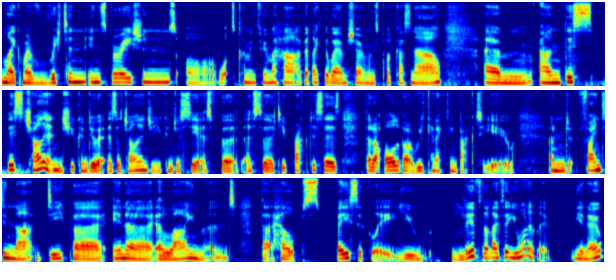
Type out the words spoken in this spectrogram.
like my written inspirations or what's coming through my heart, a bit like the way I'm sharing on this podcast now. Um, and this this challenge, you can do it as a challenge, or you can just see it as for as 30 practices that are all about reconnecting back to you and finding that deeper inner alignment that helps basically you live the life that you want to live you know?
